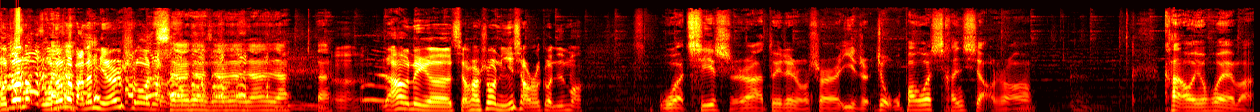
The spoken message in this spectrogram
我都能我都能把他名儿说出行来。行行行行行行。哎嗯，然后那个小胖说你小时候冠军梦，我其实啊，对这种事儿一直就我包括很小时候看奥运会嘛，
